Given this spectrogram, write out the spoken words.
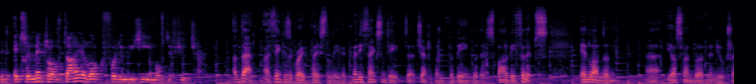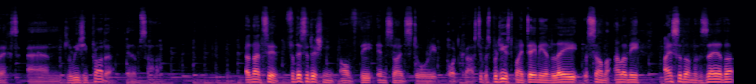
it's a matter of dialogue for the Museum of the Future. And that, I think, is a great place to leave it. Many thanks indeed, uh, gentlemen, for being with us. Barnaby Phillips in London, uh, Jos van Beurden in Utrecht, and Luigi Prada in Uppsala. And that's it for this edition of the Inside Story podcast. It was produced by Damian Lay, Osama Alani, Isabel Mavzeyeva,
